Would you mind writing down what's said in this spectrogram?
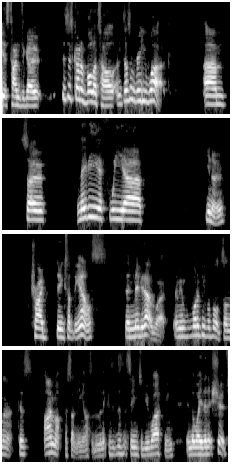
it's time to go. This is kind of volatile and doesn't really work. Um, so maybe if we uh, you know tried doing something else, then maybe that would work. I mean, what are people's thoughts on that? Because I'm up for something else at the minute because it doesn't seem to be working in the way that it should.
